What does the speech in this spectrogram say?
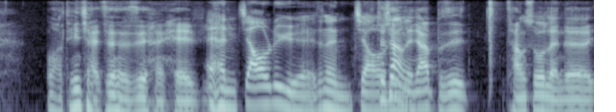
哇，听起来真的是很 heavy，、哎、很焦虑哎，真的很焦虑。就像人家不是常说人的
